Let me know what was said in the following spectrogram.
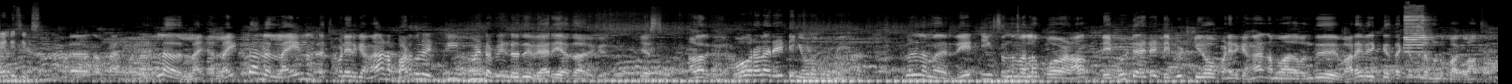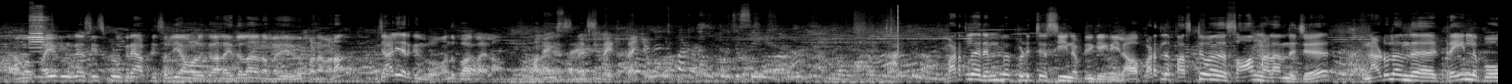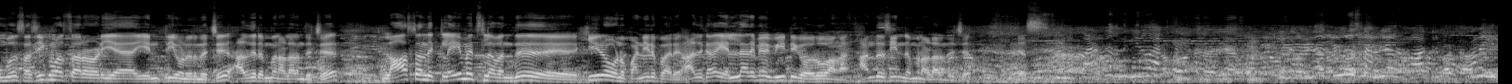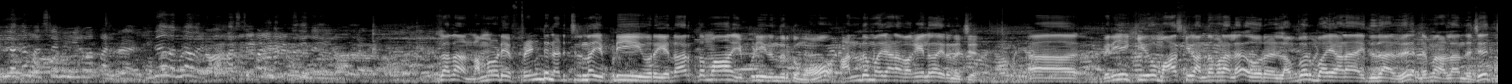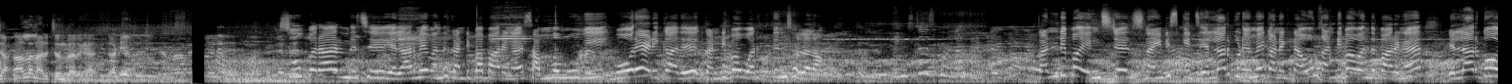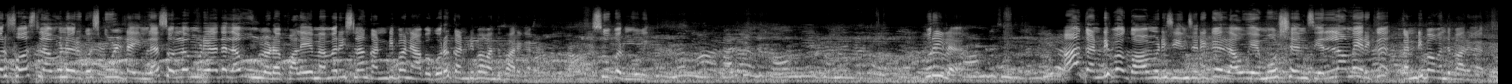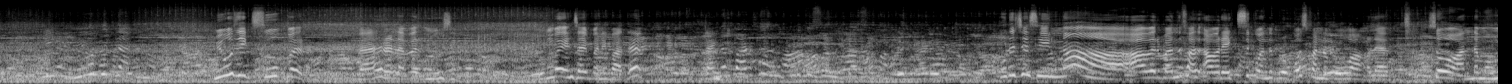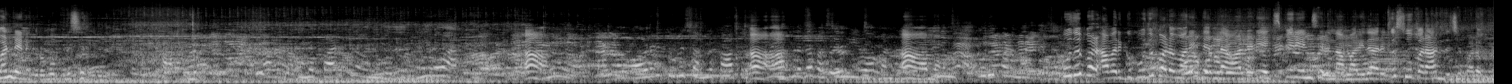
இல்லை அது லைட்டாக அந்த லைனில் டச் பண்ணியிருக்காங்க. ஆனால் படத்தோட ட்ரீட்மெண்ட் அப்படின்றது வேறையாக தான் இருக்குது எஸ் நல்லா இருக்கு. ஓவராலாக ரேட்டிங் எவ்வளோ கொடுப்பீங்க? இப்போ நம்ம ரேட்டிங்ஸ் அந்த மாதிரிலாம் போக வேணாம். டெபியூட் டேரக்டர் டெபியூட் ஹீரோ பண்ணியிருக்காங்க. நம்ம அதை வந்து வரவேற்கத்தக்கதில் மட்டும் பார்க்கலாம். நம்ம ஃபைவ் கொடுக்குறேன் சிக்ஸ் கொடுக்குறேன் அப்படின்னு சொல்லி அவங்களுக்கான இதெல்லாம் நம்ம இது பண்ண வேணாம். ஜாலியாக இருக்குங்க ப்ரோ வந்து பார்க்கலாம் எல்லாம். ரைட் தேங்க்யூ படத்தில் ரொம்ப பிடிச்ச சீன் அப்படின்னு கேட்குறீங்களா படத்தில் ஃபஸ்ட்டு வந்து சாங் நல்லா இருந்துச்சு. நடுவில் அந்த ட்ரெயினில் போகும்போது சசிகுமார் சாரோடைய என்ட்ரி ஒன்று இருந்துச்சு. அது ரொம்ப நல்லா இருந்துச்சு. லாஸ்ட் அந்த கிளைமேக்ஸில் வந்து ஹீரோ ஒன்று பண்ணியிருப்பாரு அதுக்காக எல்லாருமே வீட்டுக்கு வருவாங்க. அந்த சீன் சீன் ரொம்ப நல்லா இருந்துச்சு. எஸ் ஆனால் இதில் தான் ஃபர்ஸ்ட் டைம் ஹீரோ பண்ணுறாரு இதை வந்து அவர் ஃபர்ஸ்ட் படம் புதிய ஹீரோ இல்லை தான் நம்மளுடைய ஃப்ரெண்டு நடிச்சிருந்தா எப்படி ஒரு யதார்த்தமாக எப்படி இருந்திருக்குமோ அந்த மாதிரியான வகையில் தான் இருந்துச்சு. பெரிய ஹீரோ மாஸ் ஹீரோ அந்த மாதிரிலாம் இல்லை ஒரு லவ்வர் பாயான இதுதான் இது ரொம்ப நல்லா இருந்துச்சு. ஜா- நல்லா நடிச்சிருந்தாருங்க. சூப்பராக இருந்துச்சு. எல்லாருமே வந்து கண்டிப்பாக பாருங்கள் செம்ம மூவி போரே அடிக்காது. கண்டிப்பாக ஒர்த்துன்னு சொல்லலாம். கண்டிப்பாக யங்ஸ்டர்ஸ் நைன்டி கிட்ஸ் எல்லாரு கூடயுமே கனெக்ட் ஆகும். கண்டிப்பாக வந்து பாருங்கள் எல்லாருக்கும் ஒரு ஃபர்ஸ்ட் லவ்னு இருக்கும் ஸ்கூல் டைமில் சொல்ல முடியாத லவ் உங்களோட பழைய மெமரிஸ்லாம் கண்டிப்பாக ஞாபகம் வரும். கண்டிப்பாக வந்து பாருங்கள் சூப்பர் மூவி புரியல? ஆ கண்டிப்பாக காமெடி சீன்ஸ் இருக்குது லவ் எமோஷன்ஸ் எல்லாமே இருக்குது கண்டிப்பாக வந்து பாருங்கள் மியூசிக் சூப்பர் வேறு லெவல் மியூசிக் ரொம்ப என்ஜாய் பண்ணி பார்த்தேன். தேங்க்யூ பிடிச்ச சீன்னா அவர் வந்து அவர் எக்ஸுக்கு வந்து ப்ரொப்போஸ் பண்ண போவாங்கள்ல ஸோ அந்த மூமெண்ட் எனக்கு ரொம்ப பிடிச்சிருந்தது. ஆ. புது படம் அவருக்கு புது படம் மாதிரி தெரியல. ஆல்ரெடி எக்ஸ்பீரியன்ஸ் இருந்த மாதிரி தான் இருக்குது சூப்பராக இருந்துச்சு படம்.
